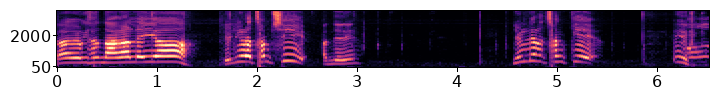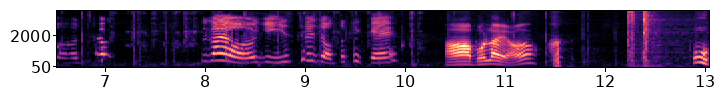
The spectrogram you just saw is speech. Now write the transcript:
나 여기서 나갈래요. 열려라 참치. 안 되네. 열려라 참깨. 에. 어, 참. 스가 형 여기 이 스테이지 어떻게 깨? 아 몰라요. 오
